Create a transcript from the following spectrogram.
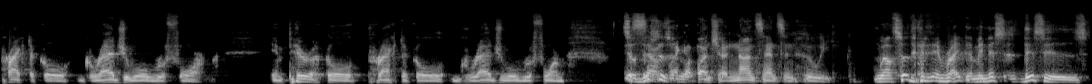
practical, gradual reform. Empirical, practical, gradual reform. So this, this is like a bunch of nonsense and hooey. Well, so that right. I mean, this is this is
